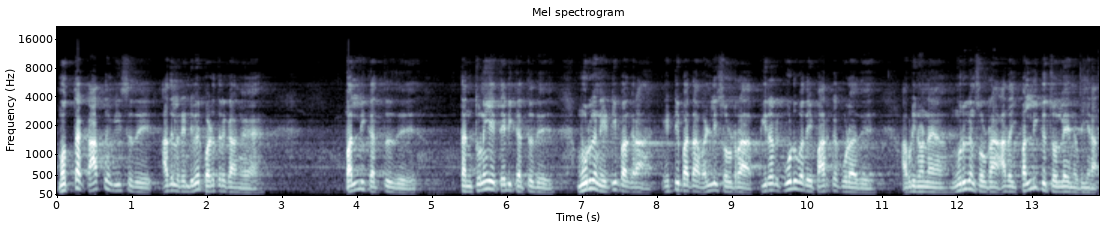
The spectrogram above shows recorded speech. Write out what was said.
மொத்த காத்தும் வீசுது. அதுல ரெண்டு பேர் படுத்திருக்காங்க. பள்ளி கத்துது. தன் துணையை தேடி கத்துது. முருகன் எட்டி பார்க்குறான். எட்டி பார்த்தா வள்ளி சொல்றா பிறர் கூடுவதை பார்க்க கூடாது. அப்படின்னு முருகன் சொல்றான் அதை பள்ளிக்கு சொல்லேன் அப்படிங்கிறான்.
